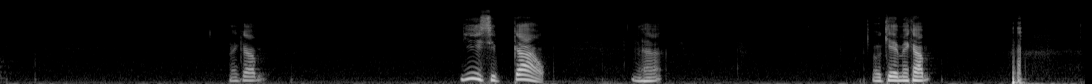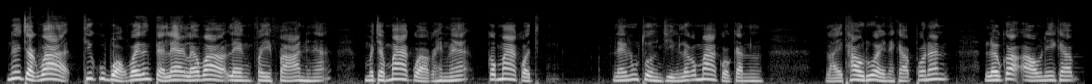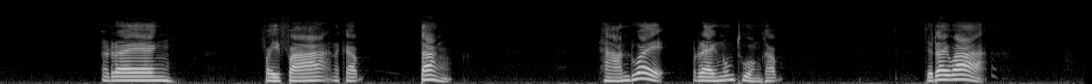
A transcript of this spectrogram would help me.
นะครับ29นะฮะโอเคไหมครับ เนื่องจากว่าที่ครูบอกไว้ตั้งแต่แรกแล้วว่าแรงไฟฟ้าเนี่ยนะมันจะมากกว่าเห็นไหมก็มากกว่าแรงโน้มถ่วงจริงๆ แล้วก็มากกว่ากันหลายเท่าด้วยนะครับ เพราะนั้นเราก็เอานี่ครับ แรงไฟฟ้านะครับ ตั้ง หารด้วยแรงโน้มถ่วงครับ จะได้ว่า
